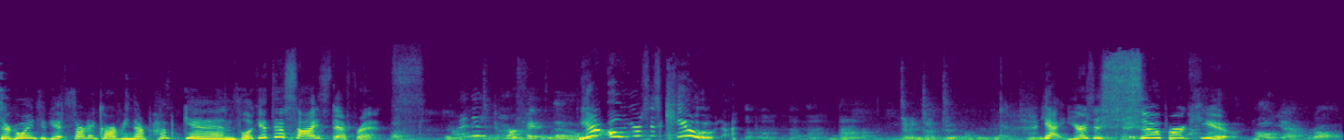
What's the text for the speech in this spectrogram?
they're going to get started carving their pumpkins. Look at the size difference. Mine is perfect though. Yeah, oh, yours is cute. Yeah, yours is super cute. Oh yeah, I forgot.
